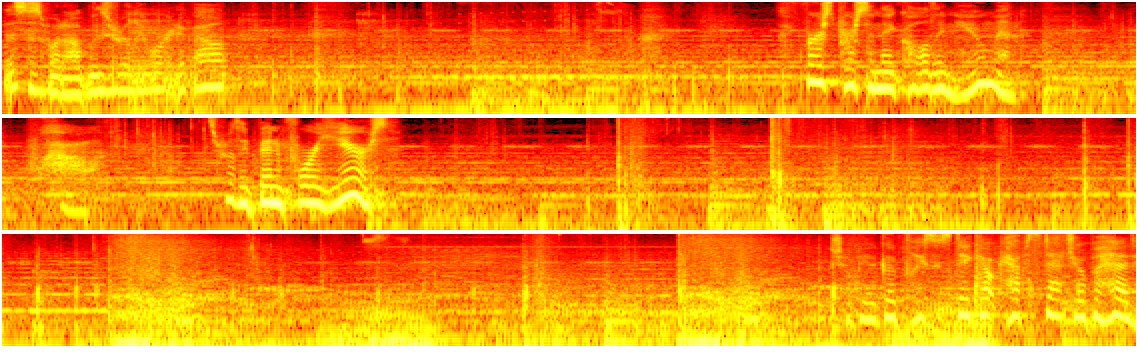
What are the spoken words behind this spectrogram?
This is what Abu's really worried about. First person they called inhuman. Wow. It's really been four years. Should be a good place to stake out Cap's statue up ahead.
